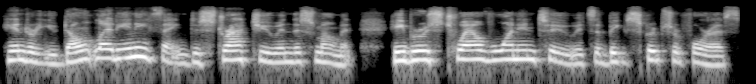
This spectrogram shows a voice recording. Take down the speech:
hinder you. Don't let anything distract you in this moment. Hebrews 12, 1 and 2. It's a big scripture for us.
